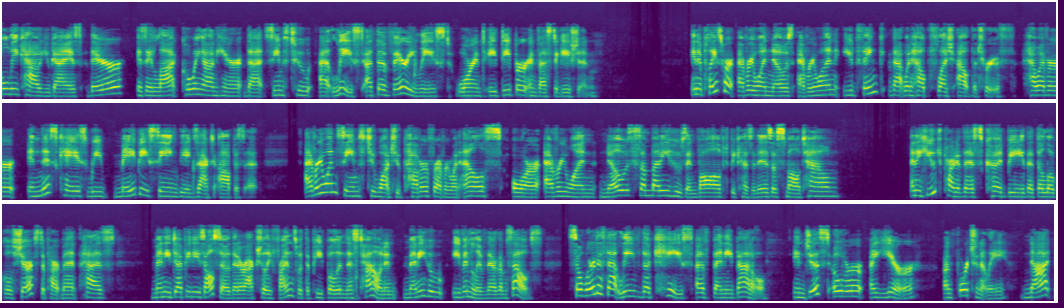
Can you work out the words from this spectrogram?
holy cow, you guys, there is a lot going on here that seems to, at least, at the very least, warrant a deeper investigation. In a place where everyone knows everyone, you'd think that would help flesh out the truth. However, in this case, we may be seeing the exact opposite. Everyone seems to want to cover for everyone else, or everyone knows somebody who's involved because it is a small town. And a huge part of this could be that the local sheriff's department has many deputies also that are actually friends with the people in this town, and many who even live there themselves. So, where does that leave the case of Benny Battle? In just over a year, unfortunately, not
